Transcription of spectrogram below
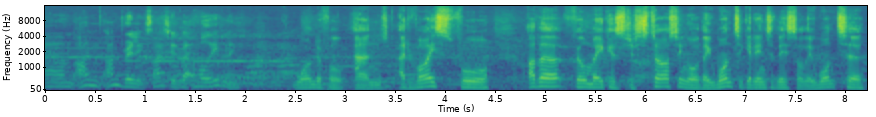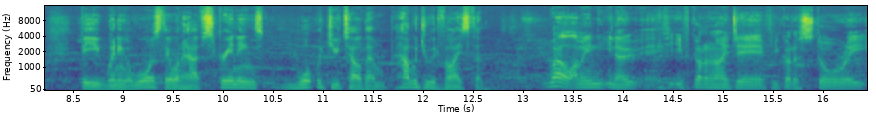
um, I'm, I'm really excited about the whole evening. Wonderful. And advice for other filmmakers just starting, or they want to get into this, or they want to be winning awards, they want to have screenings. What would you tell them? How would you advise them? Well, I mean, you know, if you've got an idea, if you've got a story,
